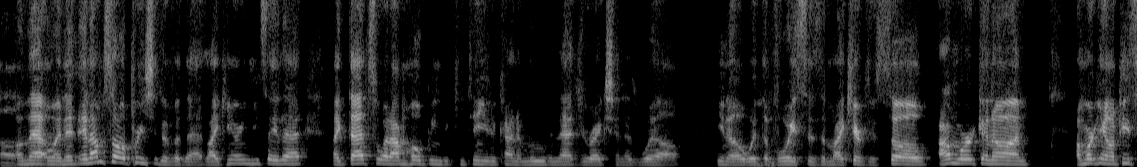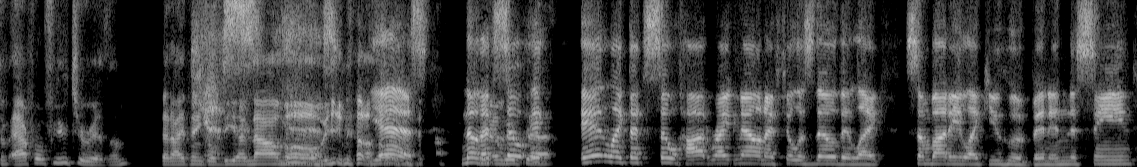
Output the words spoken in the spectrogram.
oh, on that one. And and I'm so appreciative of that. Like hearing you say that, like that's what I'm hoping to continue to kind of move in that direction as well. You know, with mm-hmm. the voices of my characters. So I'm working on I'm working on a piece of Afrofuturism that I think yes. will be a novel. Yes. You know, yes, no, that's you know, so, that. and like that's so hot right now, and I feel as though that like somebody like you who have been in the scene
